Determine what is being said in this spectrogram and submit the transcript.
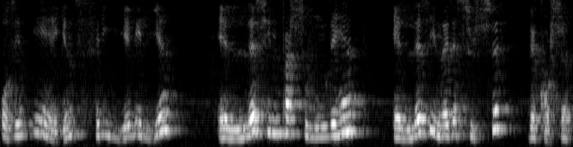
og sin egen frie vilje eller sin personlighet eller sine ressurser ved korset.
